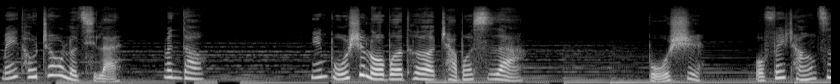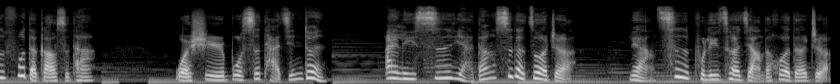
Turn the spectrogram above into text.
眉头皱了起来，问道：“您不是罗伯特·查波斯啊？”“不是。”我非常自负地告诉她，“我是布斯塔金顿，《爱丽丝亚当斯》的作者，两次普利策奖的获得者。”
